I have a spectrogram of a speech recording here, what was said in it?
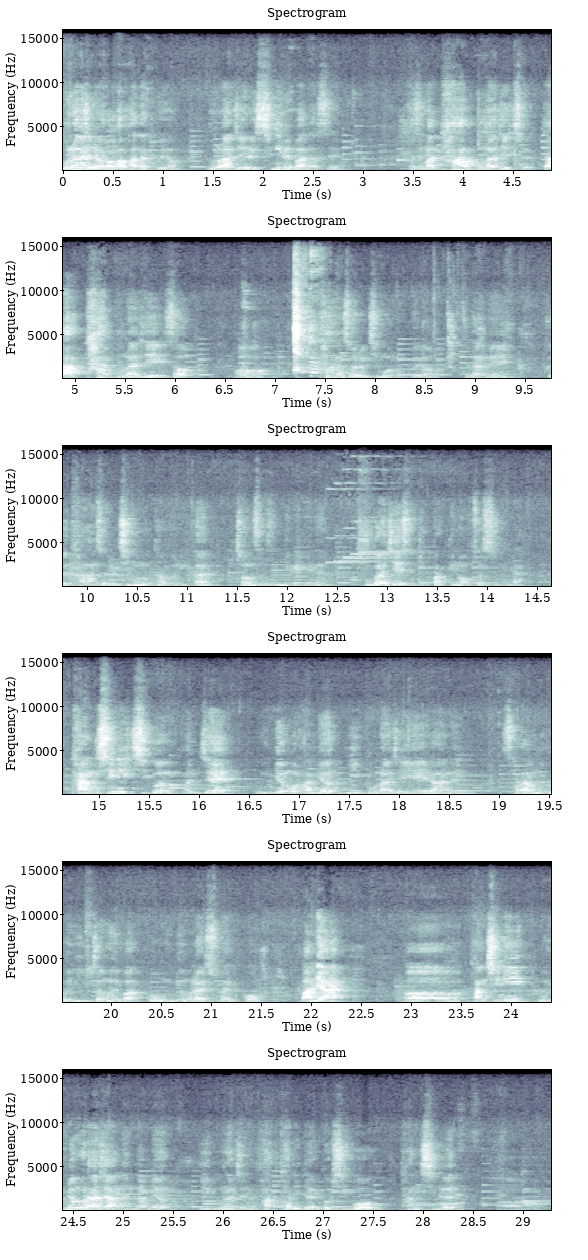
문화재를 허가 받았고요. 문화재를 승인을 받았어요. 하지만 타 문화재 타, 타 문화재에서 어, 탄원서를 집어넣고요. 그 다음에 그 탄원서를 집어넣다 보니까 정 선생님에게는 두 가지의 선택밖에 없었습니다. 당신이 지금 현재 운명을 하면 이 문화재라는 사람으로 인정을 받고 운명을 할 수가 있고 만약 어, 당신이 운명을 하지 않는다면 이 문화재는 박탈이 될 것이고 당신은 어,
